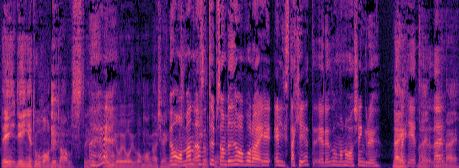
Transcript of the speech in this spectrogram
Det är, det är inget ovanligt alls. Det är, oj oj oj vad många kängurur Men har som man, har alltså kört typ på. som vi har våra älgstaket, är det så man har känguru? nej, nej. nej, nej.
